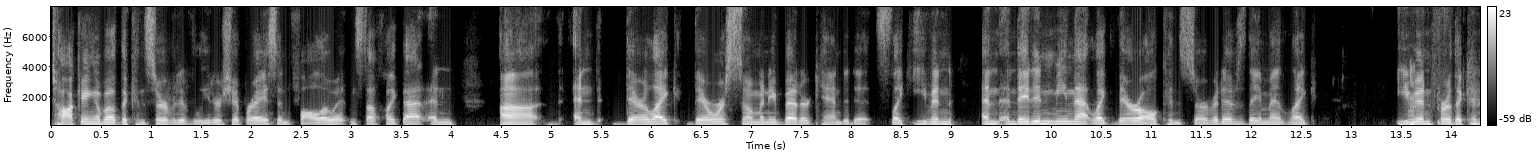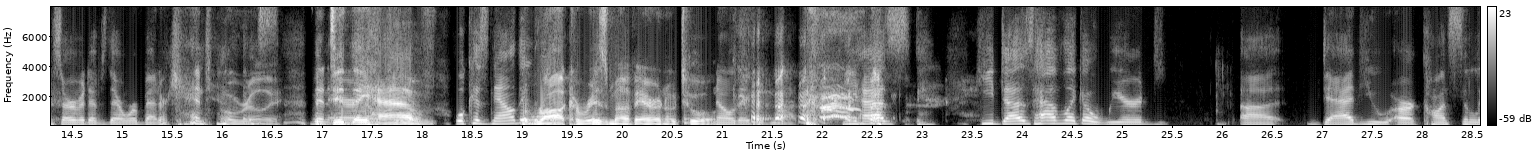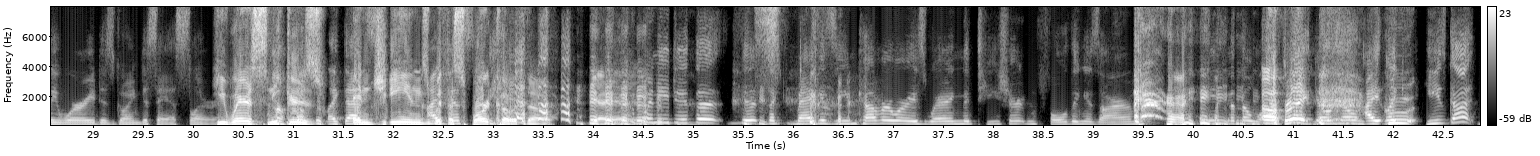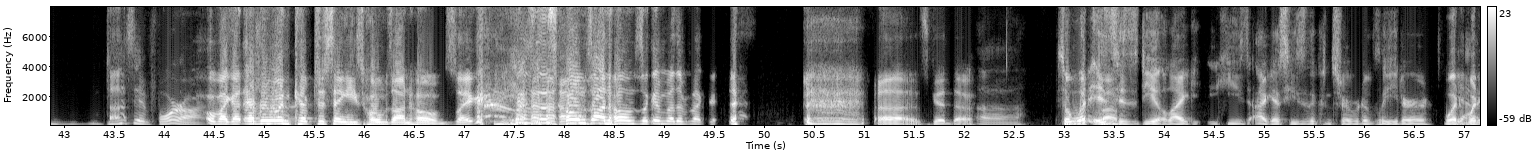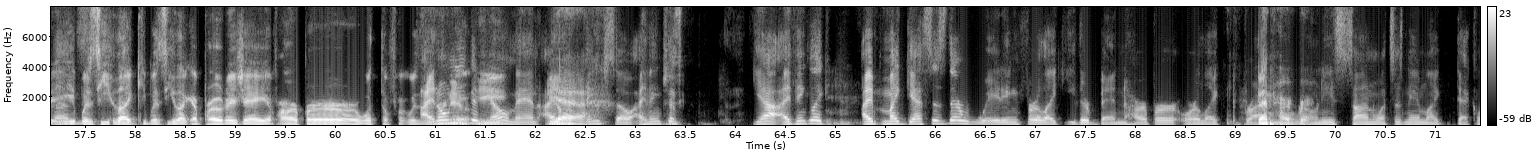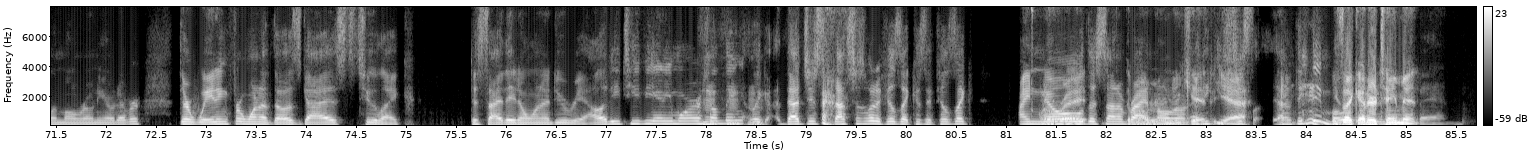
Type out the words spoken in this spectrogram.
talking about the conservative leadership race and follow it and stuff like that and uh and they're like there were so many better candidates like even and and they didn't mean that like they're all conservatives they meant like even for the conservatives there were better candidates Oh, really? than Did Erin they O'Toole. have well because now they the want- raw charisma of Erin O'Toole? no they did not he has he does have like a weird uh dad you are constantly worried is going to say a slur He wears sneakers Like and jeans with a sport coat, though. Yeah, yeah, yeah. when he did the, the, the magazine cover where he's wearing the t-shirt and folding his arms the watch Oh, right. I don't know I like he's got decent forearms Oh my god! Everyone sure. kept just saying he's Holmes on Homes. Like, who's this Holmes on Homes looking motherfucker? oh, it's good though. uh So what is what looks is buff. his deal? Like he's I guess he's the conservative leader. What Yeah, what that's- was he like was he like a protege of Harper or what the fuck was I don't deal? even He- know man I Yeah. don't think so I think Just- just yeah I think like mm-hmm. I my guess is they're waiting for like either Ben Harper or like Brian Ben Harper. Mulroney's son. What's his name? Like Declan Mulroney or whatever. They're waiting for one of those guys to like decide they don't want to do reality TV anymore or something. like that just that's just what it feels like because it feels like I know right. the son of The Brian Mulroney Mulroney. I kid, think he's yeah. just I think they He's like entertainment.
